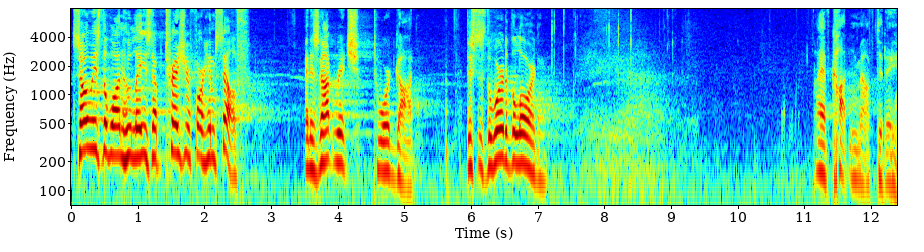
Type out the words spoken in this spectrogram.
So is the one who lays up treasure for himself and is not rich toward God. This is the word of the Lord. I have cotton mouth today.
